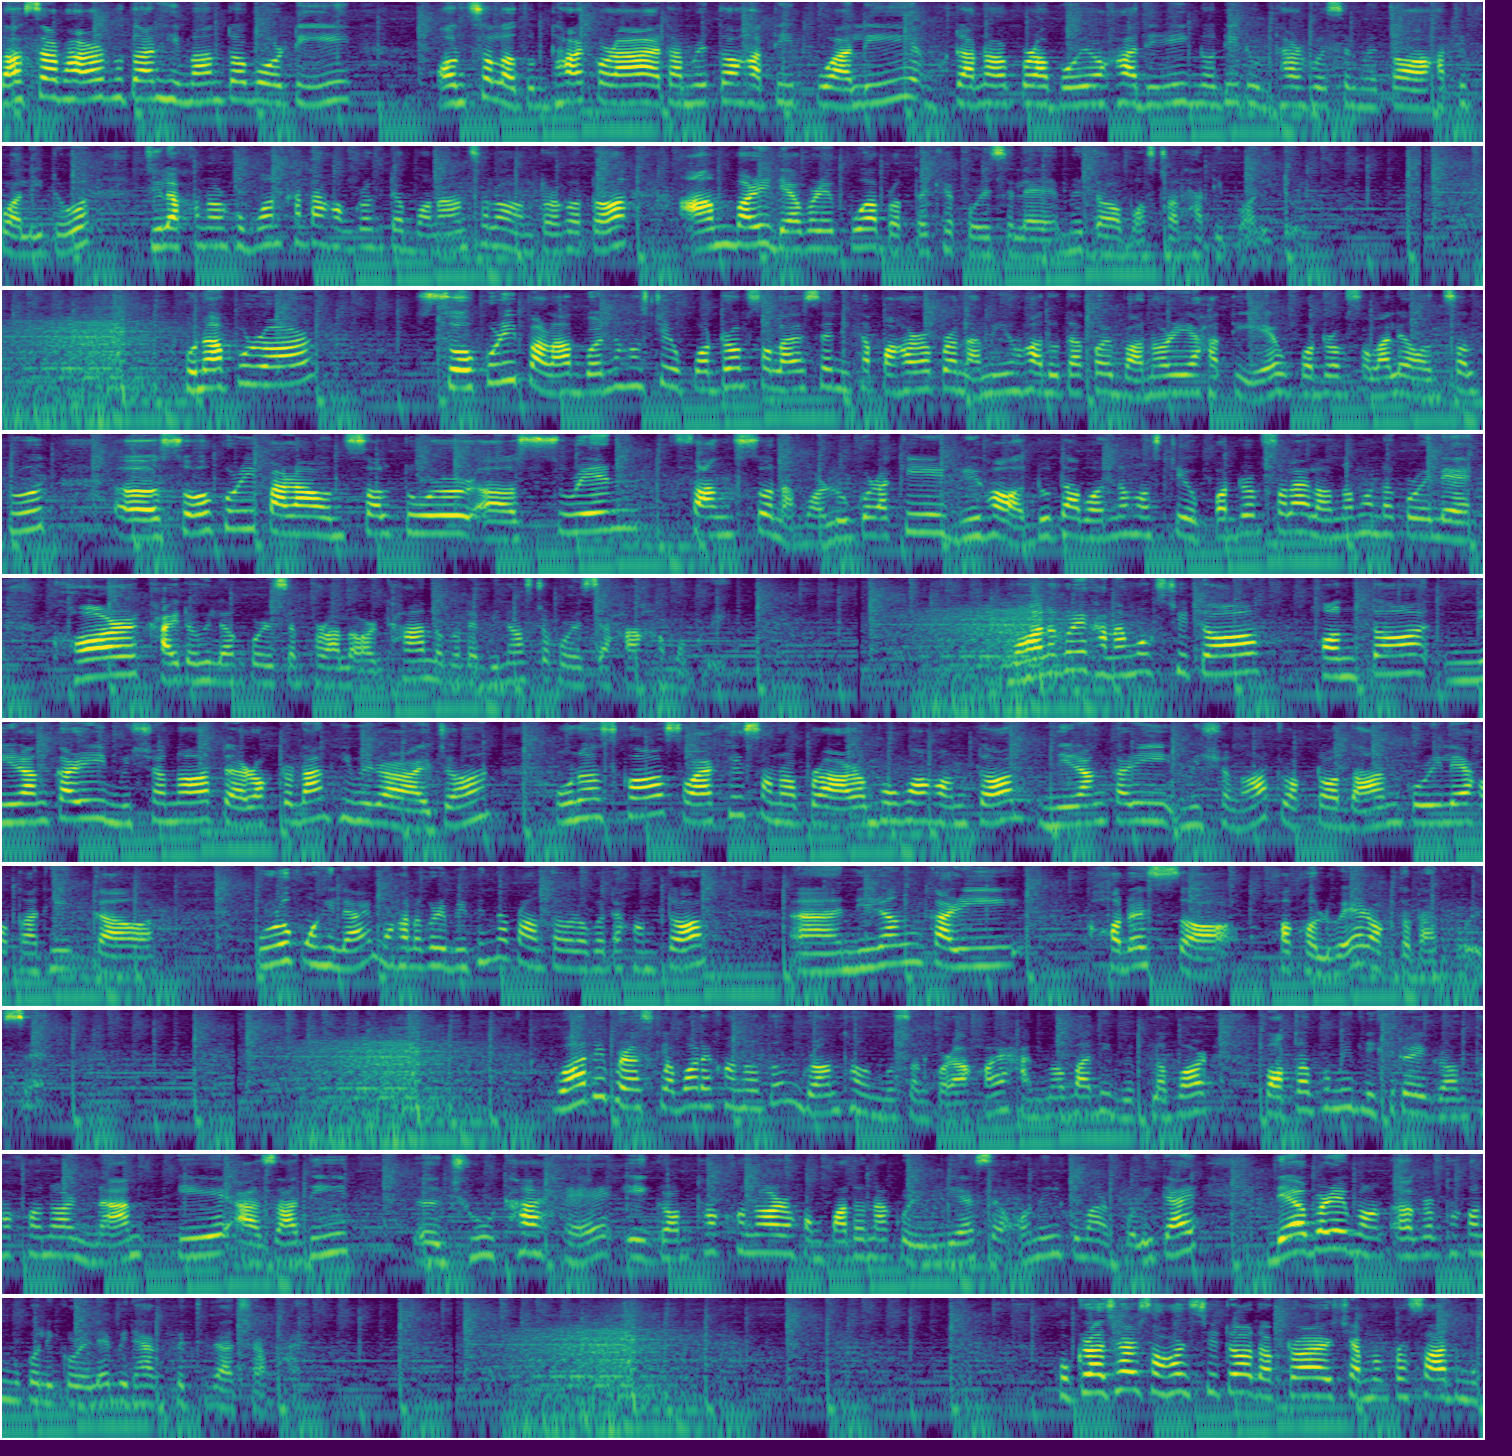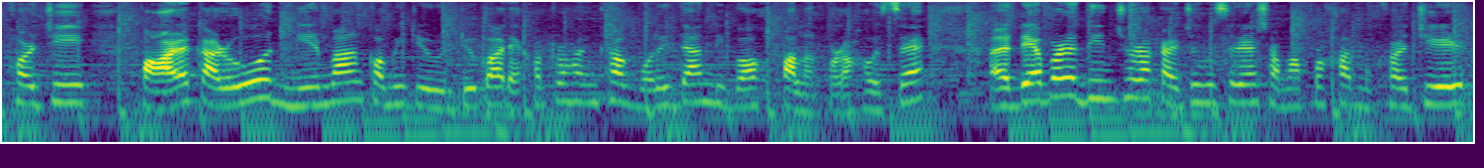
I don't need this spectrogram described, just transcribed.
বাক্সাৰ ভাৰত ভূটান সীমান্তৱৰ্তী অঞ্চলত উদ্ধাৰ কৰা এটা মৃত হাতী ভূটানৰ পৰা বৈ অহা দিৰিং নদীত উদ্ধাৰ হৈছিল মৃত হাতী পোৱালিটো। জিলাখনৰ সুমনখাটা সংৰক্ষিত বনাঞ্চলৰ অন্তৰ্গত আমবাৰী দেওবাৰে পুৱা প্ৰত্যক্ষ কৰিছিলে মৃত অৱস্থাত হাতী পোৱালিটো। সোণাপুৰৰ চকুৰিপাৰাত বন্যহস্তীৰ উপদ্ৰৱ চলাইছে। নিশা পাহাৰৰ পৰা নামি অহা দুটাকৈ বানৰীয়া হাতীয়ে উপদ্ৰৱ চলালে অঞ্চলটোত। চকুৰিপাৰা অঞ্চলটোৰ চুৰেন ফাংছো নামৰ লোকগৰাকীৰ গৃহ। দুটা বন্যহস্তীয়ে উপদ্ৰৱ চলাই লণ্ডভণ্ড কৰিলে। ঘৰ খাদ্যশীলন কৰিছে ভঁৰালৰ ধান লগতে বিনষ্ট কৰিছে সা সামগ্ৰী। মহানগৰী খানামুখস্থিত সন্ত নিৰাংকাৰী মিছনত ৰক্তদান শিবিৰৰ আয়োজন। ঊনৈছশ ছয়াশী চনৰ পৰা আৰম্ভ হোৱা সন্ত নিৰাংকাৰী মিছনত ৰক্তদান কৰিলে শতাধিক পুৰুষ মহিলাই মহানগৰীৰ বিভিন্ন প্ৰান্তৰ লগতে সন্ত নিৰংকাৰী সদস্য সকলোৱে ৰক্তদান কৰিছে। গুৱাহাটী প্ৰেছ ক্লাবত এখন নতুন গ্ৰন্থ উন্মোচন কৰা হয়। সাম্যবাদী বিপ্লৱৰ পটভূমিত লিখিত এই গ্ৰন্থখনৰ নাম এ আজাদী ঝুঠা হে। এই গ্ৰন্থখনৰ সম্পাদনা কৰি উলিয়াইছে অনিল কুমাৰ কলিতাই। দেওবাৰে গ্ৰন্থখন মুকলি কৰিলে বিধায়ক পৃথ্বীৰাজ ৰাভাই। কোকৰাঝাৰ চহৰস্থিত ডক্টৰ শ্যামাপ্ৰসাদ মুখাৰ্জী পাৰ্ক আৰু নিৰ্মাণ কমিটিৰ উদ্যোগত এসত্তৰ সংখ্যক বলিদান দিৱস পালন কৰা হৈছে। দেওবাৰে দিনজোৰা কাৰ্যসূচীৰে শ্যামাপ্ৰসাদ মুখাৰ্জীৰ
